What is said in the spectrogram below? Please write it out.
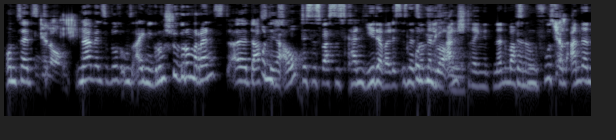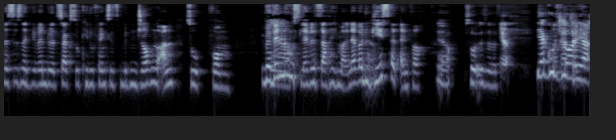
und selbst, Genau. na, wenn du bloß ums eigene Grundstück rumrennst, äh, darfst Und du ja auch. das ist was, das kann jeder, weil das ist nicht Und sonderlich überall. anstrengend. Ne? Du machst Genau. einen Fuß Ja. von anderen, das ist nicht wie wenn du jetzt sagst, okay, du fängst jetzt mit dem Joggen an, so vom Überwindungslevel, sag ich mal, ne? weil Ja. du gehst halt einfach. Ja, so ist es. Ja. Ja gut, Gloria,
